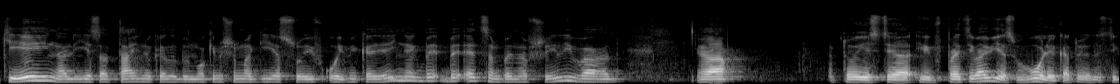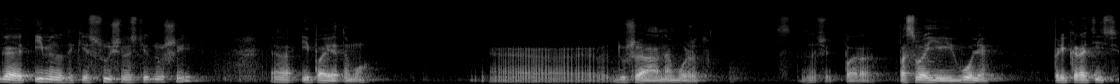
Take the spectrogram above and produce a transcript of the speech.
Киейн алиеса тайну кэлэбэ моким шамагия соев ойми каэйнек бээцэм бэнавшили вад. А, то есть э, и в противовес воле, которая достигает именно такие сущности души, э, и поэтому душа, она может значит, по, по своей воле прекратить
